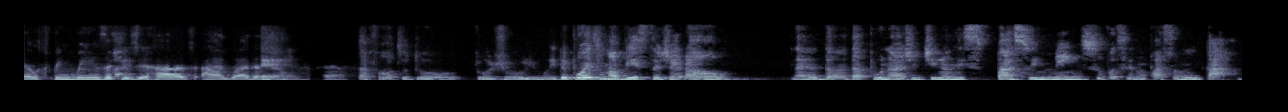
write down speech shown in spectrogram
É, os pinguins aqui de Har, ah, agora é. não. É. A foto do, do Júlio. E depois uma vista geral né, da, da Puna Argentina, um espaço imenso, você não passa um carro.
